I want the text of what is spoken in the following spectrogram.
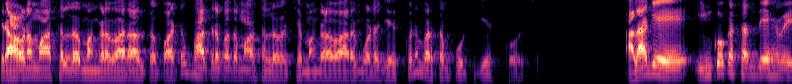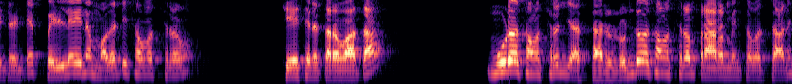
శ్రావణ మాసంలో మంగళవారాలతో పాటు భాద్రపద మాసంలో వచ్చే మంగళవారం కూడా చేసుకొని వ్రతం పూర్తి చేసుకోవచ్చు. అలాగే ఇంకొక సందేహం ఏంటంటే పెళ్ళైన మొదటి సంవత్సరం చేసిన తర్వాత మూడో సంవత్సరం చేస్తారు. రెండో సంవత్సరం ప్రారంభించవచ్చా అని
